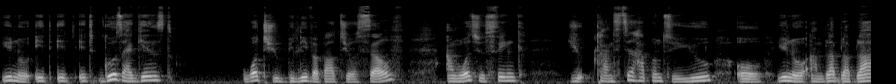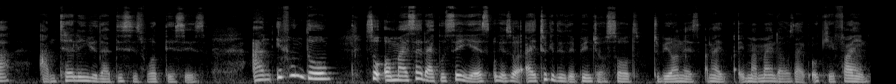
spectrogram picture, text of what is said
you know, it, it, it goes against what you believe about yourself and what you think you can still happen to you or, you know, and blah, blah, blah. I'm telling you that this is what this is. And even though, so on my side, I could say yes. Okay, so I took it with a pinch of salt, to be honest. And I, in my mind, I was like, okay, fine.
